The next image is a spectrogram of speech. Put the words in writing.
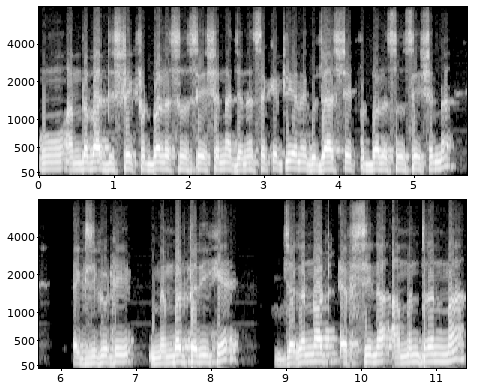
હું અમદાવાદ ડિસ્ટ્રિક્ટ ફૂટબોલ એસોસિએશનના જનરલ સેક્રેટરી અને ગુજરાત સ્ટેટ ફૂટબોલ એસોસિએશનના એક્ઝિક્યુટિવ મેમ્બર તરીકે જગન્નોટ એફસીના આમંત્રણમાં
